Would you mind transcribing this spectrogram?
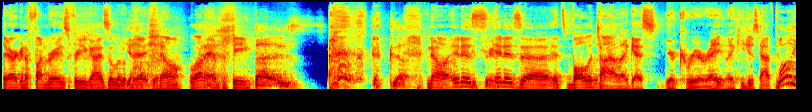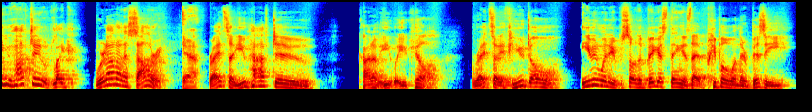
they are going to fundraise for you guys a little Yeah. bit. You know, a lot of empathy. that is yeah. No, it is, it is, uh it's volatile, I guess, your career, right? Like you just have to well you have to like we're not on a salary Yeah. right? So you have to kind of eat what you kill, right? So if you don't, even when you, so the biggest thing is that people, when they're busy,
